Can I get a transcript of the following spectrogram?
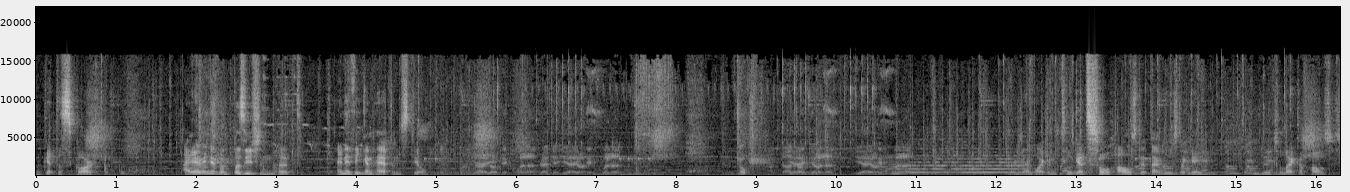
Look at the score. I am in a good position, but anything can happen still. Yay, equivalent. Ready. Yeah, equivalent. Oh, example, I can still get so housed that I lose the game due to lack of houses.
